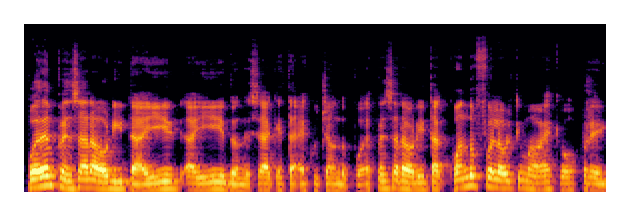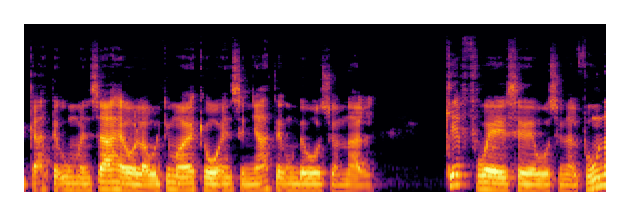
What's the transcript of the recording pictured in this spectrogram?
Pueden pensar ahorita, ahí, ahí donde sea que estás escuchando, puedes pensar ahorita, ¿cuándo fue la última vez que vos predicaste un mensaje o la última vez que vos enseñaste un devocional? ¿Qué fue ese devocional? ¿Fue un,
